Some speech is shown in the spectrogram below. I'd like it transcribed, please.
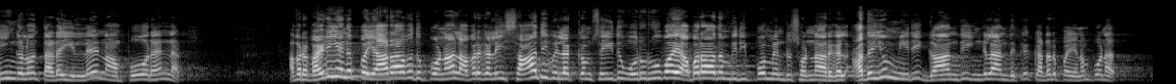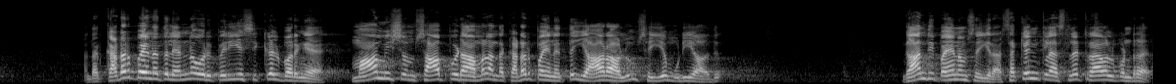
நீங்களும் தடை இல்லை நான் போகிறேன்னார் அவர் வழி அனுப்ப யாராவது போனால் அவர்களை சாதி விளக்கம் செய்து ஒரு ரூபாய் அபராதம் விதிப்போம் என்று சொன்னார்கள். அதையும் மீறி காந்தி இங்கிலாந்துக்கு கடற்பயணம் போனார். அந்த கடற்பயணத்தில் என்ன ஒரு பெரிய சிக்கல் பாருங்க. மாமிசம் சாப்பிடாமல் அந்த கடற்பயணத்தை யாராலும் செய்ய முடியாது. காந்தி பயணம் செய்கிறார். செகண்ட் கிளாஸில் டிராவல் பண்ணுறார்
